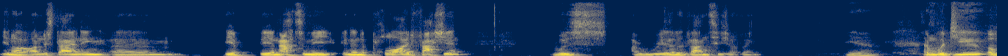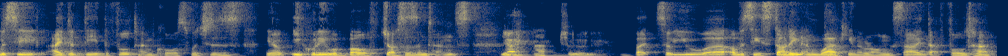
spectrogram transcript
you know, understanding um, the the anatomy in an applied fashion was a real advantage, I think. Yeah. And would you obviously I did the the full-time course, which is, you know, equally were both just as intense. Yeah, Um, absolutely. But so you were obviously studying and working alongside that full time.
